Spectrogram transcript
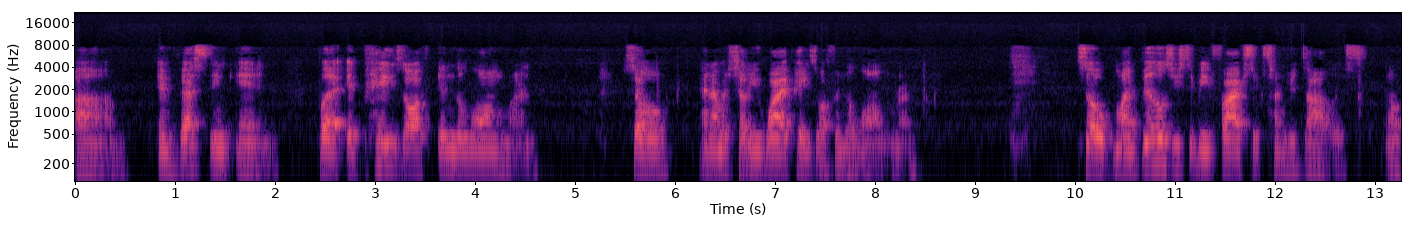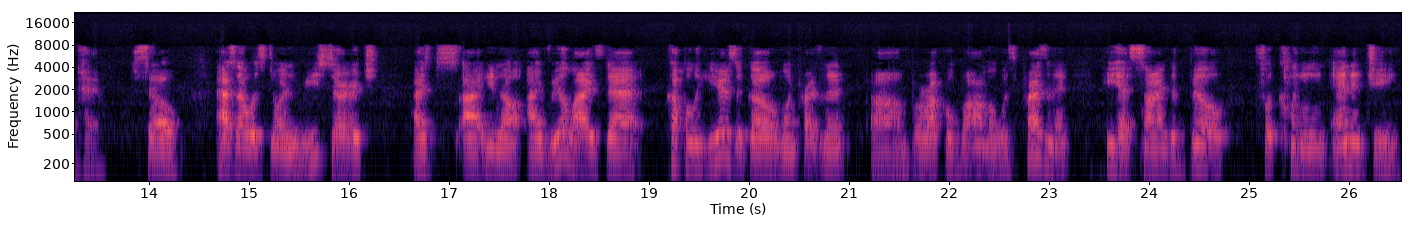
um, investing in. But it pays off in the long run. So, and I'm going to tell you why it pays off in the long run. So my bills used to be five, six hundred dollars. Okay. So as I was doing the research, I, I, you know, I realized that a couple of years ago when President um, Barack Obama was president, he had signed a bill for clean energy,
